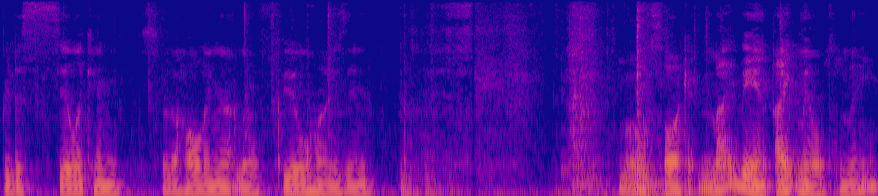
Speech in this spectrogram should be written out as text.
Bit of silicon sort of holding that little fuel hose in. Looks like it may be an 8 mil to me.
